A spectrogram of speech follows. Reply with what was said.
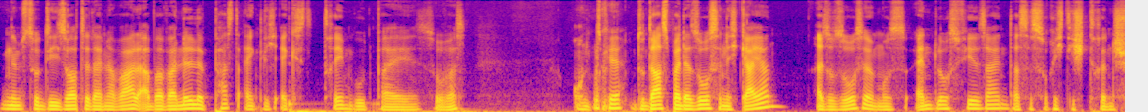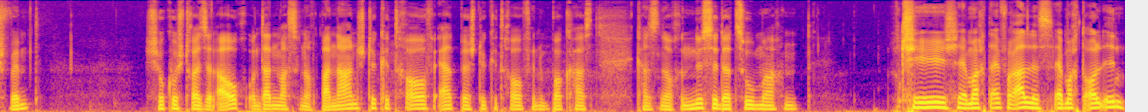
nimmst du die Sorte deiner Wahl, aber Vanille passt eigentlich extrem gut bei sowas. Und Okay. du darfst bei der Soße nicht geiern. Also Soße muss endlos viel sein, dass es so richtig drin schwimmt. Schokostreusel auch und dann machst du noch Bananenstücke drauf, Erdbeerstücke drauf, wenn du Bock hast. Kannst noch Nüsse dazu machen. Tschüss, er macht einfach alles. Er macht all in.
